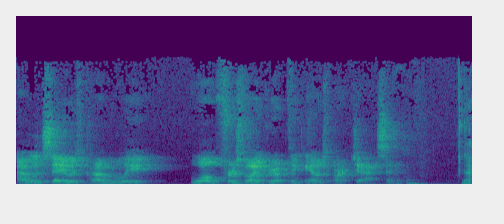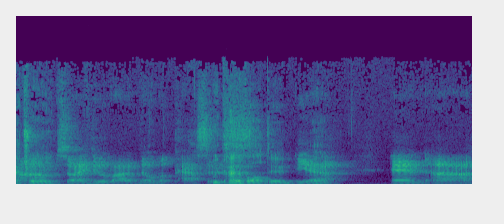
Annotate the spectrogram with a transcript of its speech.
I would say it was probably well. First of all, I grew up thinking I was Mark Jackson. Naturally, um, so I do a lot of no look passes. We kind of all did. Yeah, yeah. and uh,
